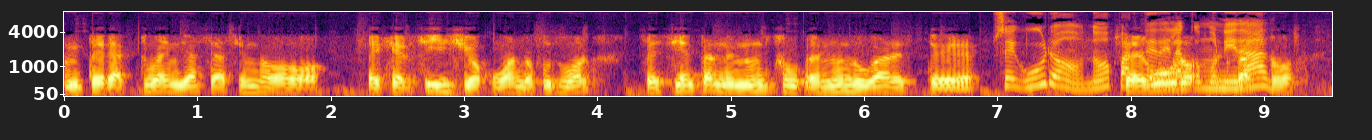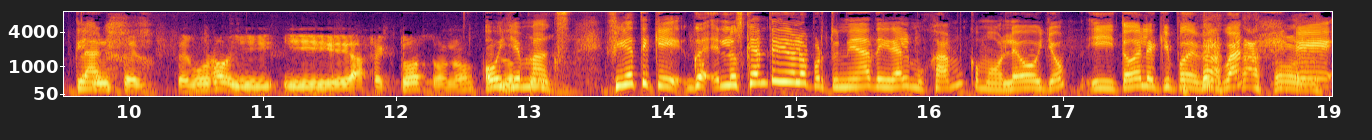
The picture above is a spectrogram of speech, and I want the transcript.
interactúen, ya sea haciendo ejercicio, jugando fútbol, se sientan en un en un lugar este Seguro, ¿no? Parte de la comunidad. exacto. Claro. Sí, seguro y, y afectuoso, ¿no? Oye, que- Max, fíjate que los que han tenido la oportunidad de ir al Mujam, como Leo yo y todo el equipo de Big Bang, eh,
